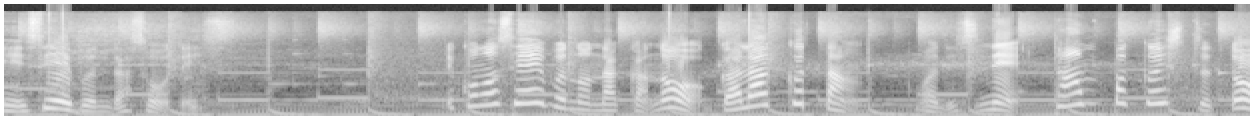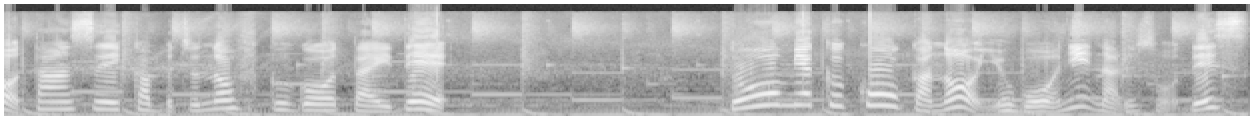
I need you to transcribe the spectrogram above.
え成分だそうです。でこの成分の中のガラクタンはですねタンパク質と炭水化物の複合体で動脈硬化の予防になるそうです。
